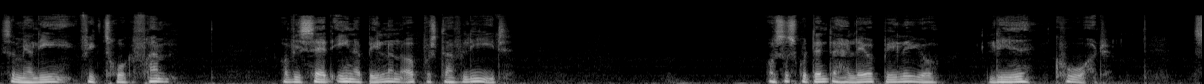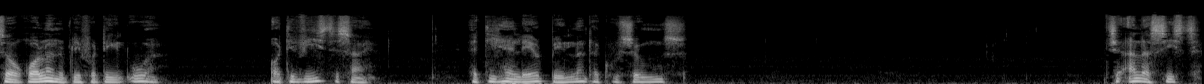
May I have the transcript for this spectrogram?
som jeg lige fik trukket frem, og vi satte en af billederne op på staffeliet. Og så skulle den, der havde lavet billedet, jo lede kort. Så rollerne blev fordelt ud, og det viste sig, at de havde lavet billeder, der kunne synges. Til allersidst,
